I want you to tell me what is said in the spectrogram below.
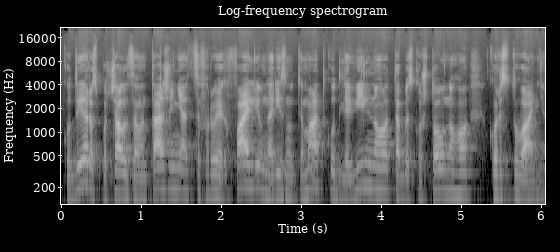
куди розпочали завантаження цифрових файлів на різну тематику для вільного та безкоштовного користування.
